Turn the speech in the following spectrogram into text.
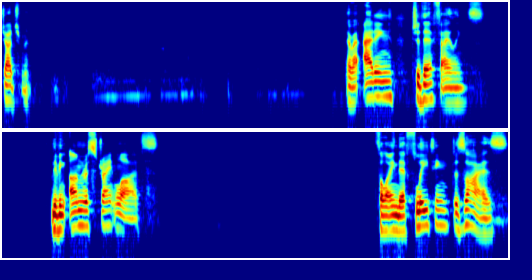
judgment. They were adding to their failings, living unrestrained lives, following their fleeting desires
